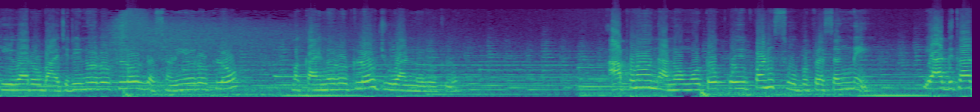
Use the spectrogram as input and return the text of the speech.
ઘીવારો બાજરીનો રોટલો લસણીયો રોટલો, મકાઈનો રોટલો, જુવારનો રોટલો. આપણો નાનો મોટો કોઈ પણ શુભ પ્રસંગને યાદગાર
